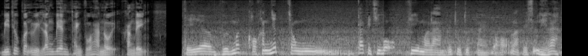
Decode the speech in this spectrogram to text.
Bí thư quận ủy Long Biên, thành phố Hà Nội khẳng định cái ờ, vướng mắc khó khăn nhất trong các cái chi bộ khi mà làm cái thủ tục này đó là cái sự nể nang,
